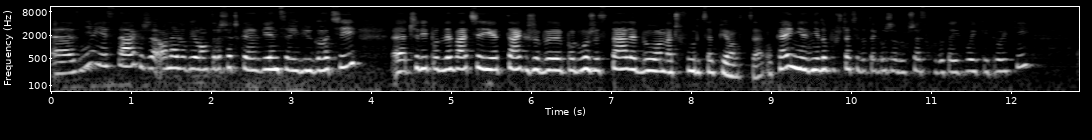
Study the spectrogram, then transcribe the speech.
E, z nimi jest tak, że one lubią troszeczkę więcej wilgoci, e, czyli podlewacie je tak, żeby podłoże stale było na czwórce, piątce. ok? Nie, nie dopuszczacie do tego, żeby przeschł do tej dwójki, trójki.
